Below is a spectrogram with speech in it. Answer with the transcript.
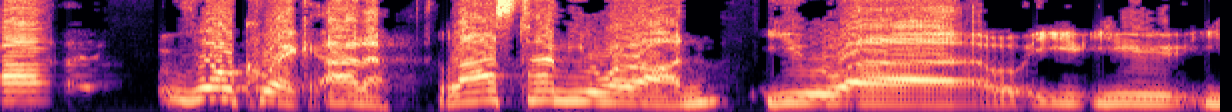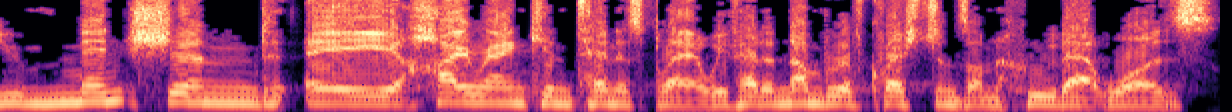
Uh, real quick, Anna. Last time you were on, you uh, you you you mentioned a high-ranking tennis player. We've had a number of questions on who that was.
